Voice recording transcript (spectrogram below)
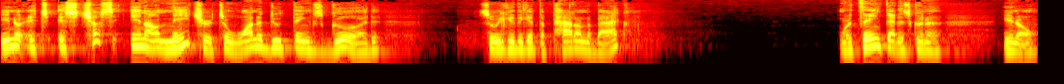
You know, it's, it's just in our nature to want to do things good so we can get the pat on the back or think that it's going to, you know,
